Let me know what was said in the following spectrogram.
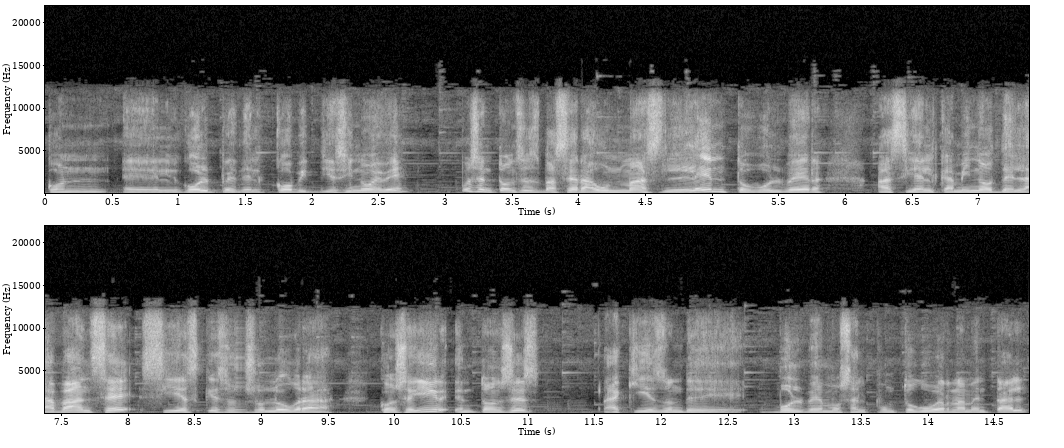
con el golpe del COVID-19, pues entonces va a ser aún más lento volver hacia el camino del avance si es que eso se logra conseguir. Entonces, aquí es donde volvemos al punto gubernamental,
